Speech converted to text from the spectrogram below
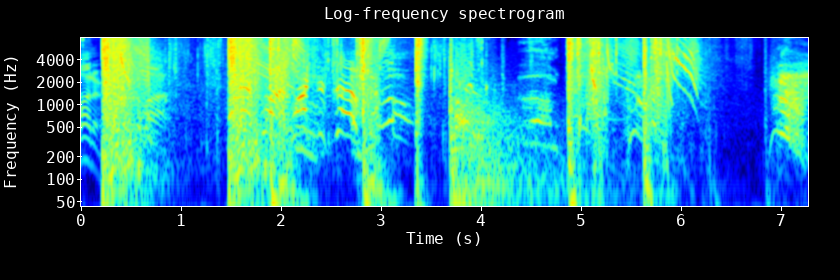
Hunter, come on. Firefly, watch yourself! Um, hey.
